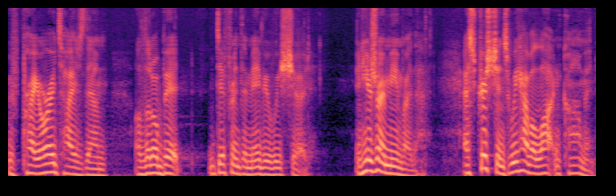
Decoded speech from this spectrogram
We've prioritized them a little bit different than maybe we should. And here's what I mean by that. As Christians, we have a lot in common.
